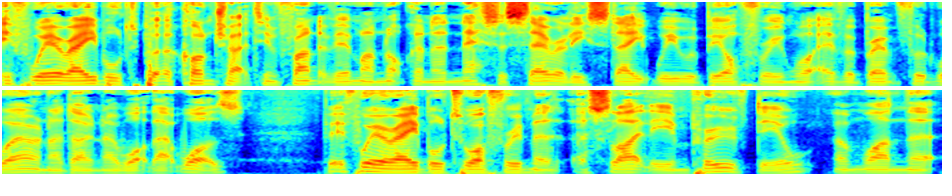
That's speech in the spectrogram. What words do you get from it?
if we're able to put a contract in front of him, I'm not going to necessarily state we would be offering whatever Brentford were, and I don't know what that was. But if we're able to offer him a, a slightly improved deal and one that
